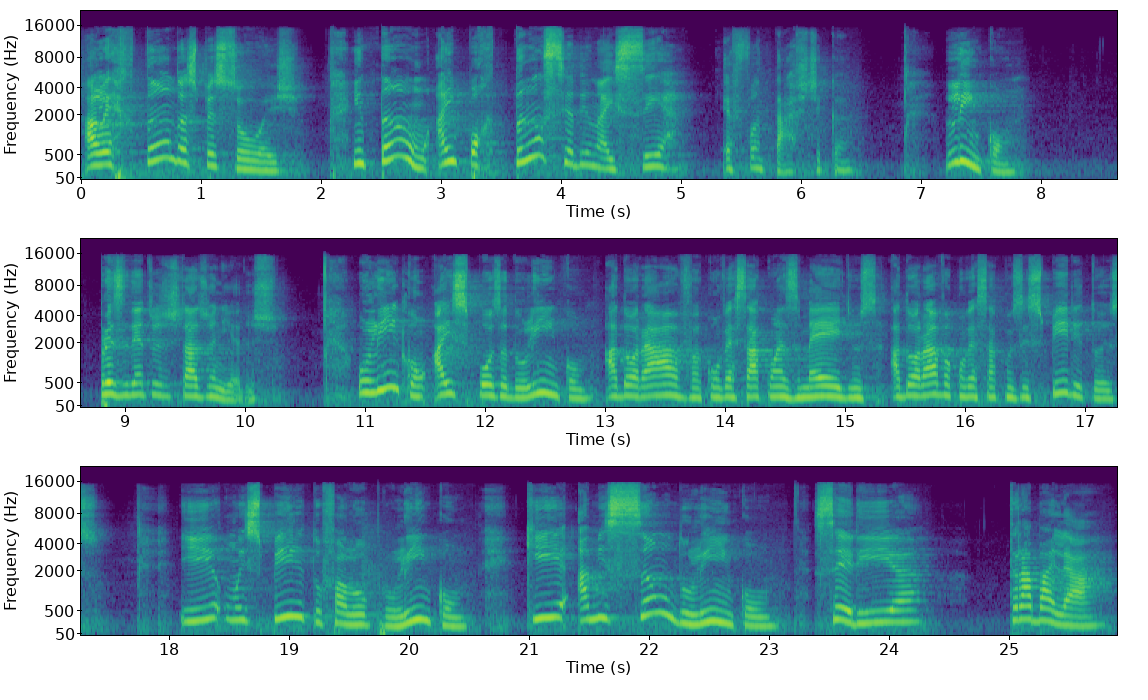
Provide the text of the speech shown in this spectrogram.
alertando as pessoas. Então, a importância de nascer é fantástica. Lincoln, presidente dos Estados Unidos. O Lincoln, a esposa do Lincoln, adorava conversar com as médiums, adorava conversar com os espíritos. E um espírito falou para o Lincoln que a missão do Lincoln seria trabalhar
